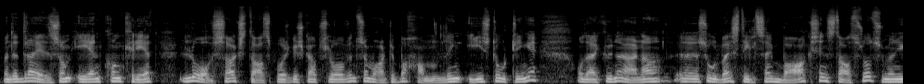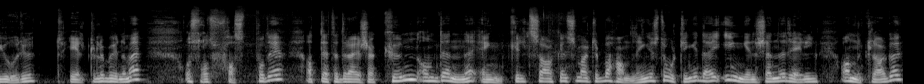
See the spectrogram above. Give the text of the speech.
Men det dreier seg om én konkret lovsak, statsborgerskapsloven, som var til behandling i Stortinget. Og der kunne Erna eh, Solberg stilt seg bak sin statsråd, som hun gjorde helt til å begynne med, og stått fast på det. At dette dreier seg kun om denne enkeltsaken som er til behandling i Stortinget. Det er ingen generell anklage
